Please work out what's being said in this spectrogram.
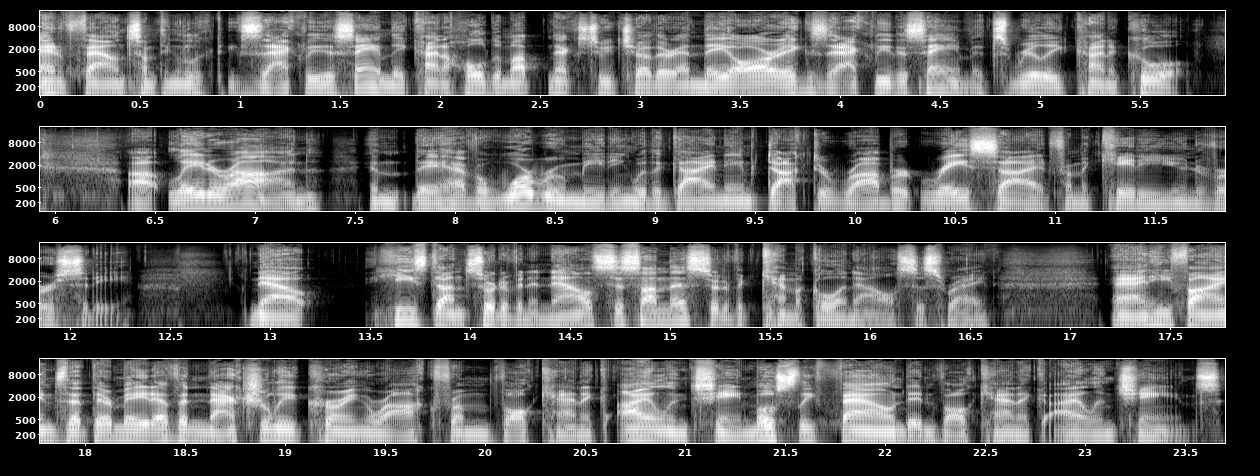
and found something that looked exactly the same. They kind of hold them up next to each other, and they are exactly the same. It's really kind of cool. Uh, later on, in, they have a war room meeting with a guy named Dr. Robert Raeside from Acadia University. Now, he's done sort of an analysis on this, sort of a chemical analysis, right? And he finds that they're made of a naturally occurring rock from volcanic island chain, mostly found in volcanic island chains.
